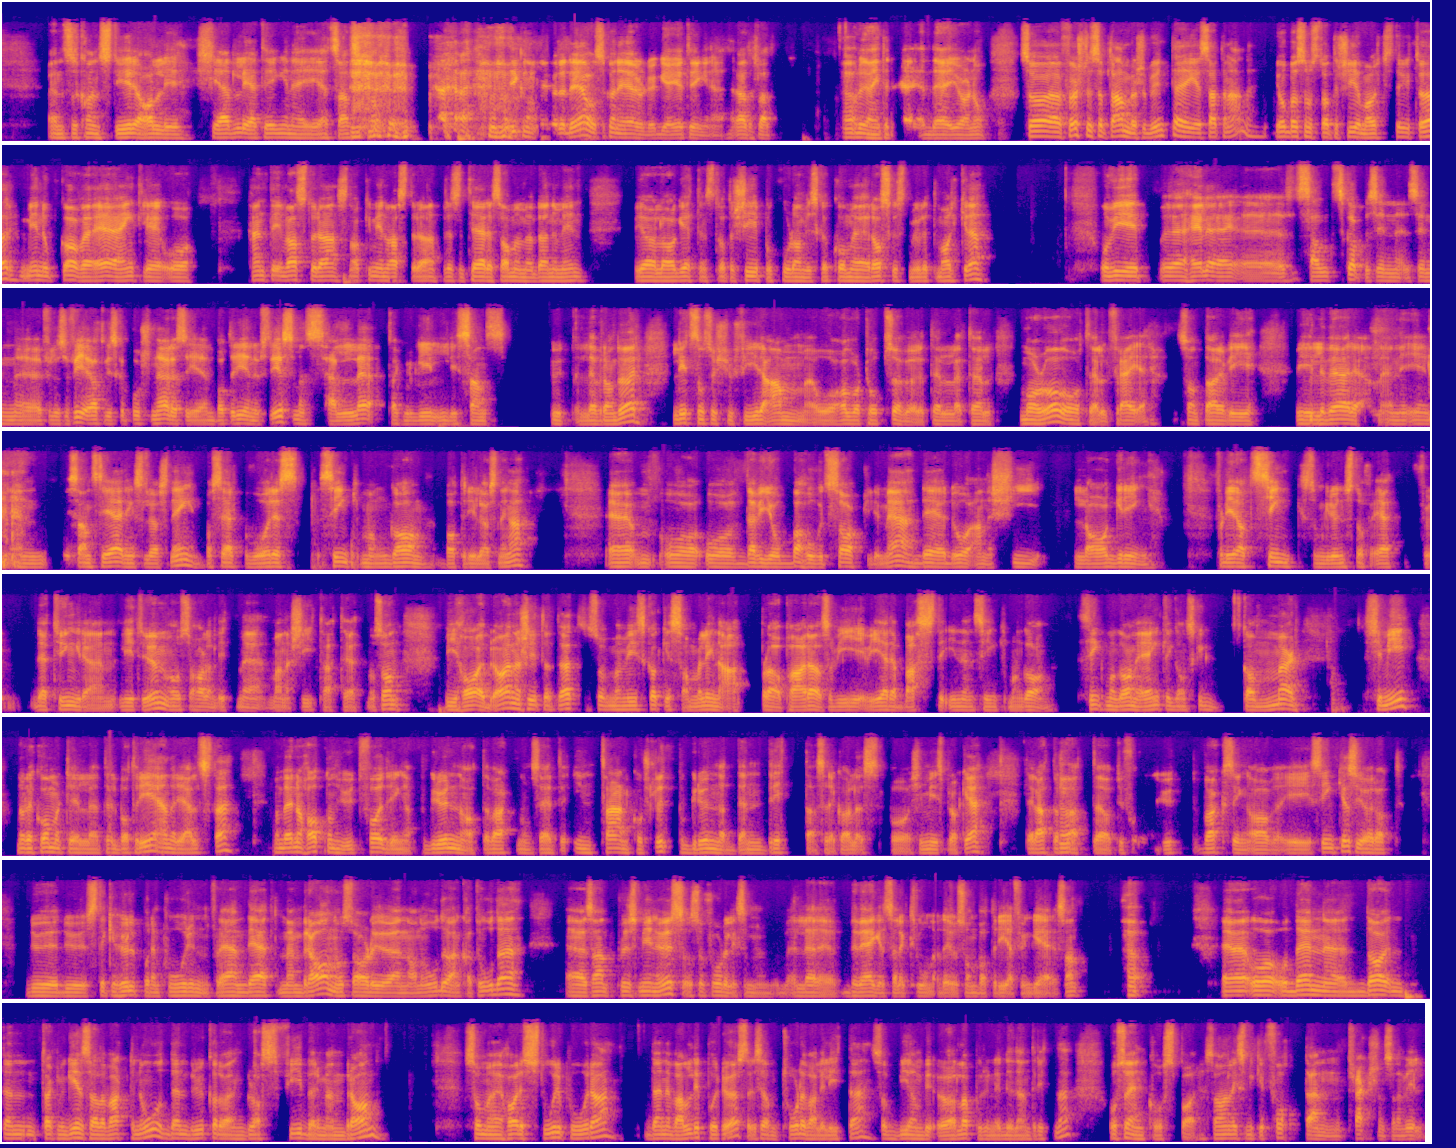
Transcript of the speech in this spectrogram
en som kan styre alle de kjedelige tingene i et selskap. de kan gjøre det, og så kan jeg gjøre de gøye tingene, rett og slett. Og det er egentlig det, det jeg gjør nå. Så 1.9. så begynte jeg i ZNL. Jobba som strategi- og markedsdirektør. Min oppgave er egentlig å hente investorer, snakke med investorer, presentere sammen med Benjamin. Vi har laget en strategi på hvordan vi skal komme raskest mulig til markedet. Og vi, eh, hele eh, selskapet sin, sin, eh, filosofi er at vi skal porsjoneres i en batteriindustri som en celleteknologilisensleverandør. Litt sånn som 24M og Halvor Topsø til, til Morrow og til Freyr. Sånn der vi vi leverer en, en, en lisensieringsløsning basert på våre sink-mangan-batteriløsninger. Eh, og, og, det vi jobber hovedsakelig med, det er da energilagring. Fordi at sink som grunnstoff er, det er tyngre enn litium, og så har den litt med, med energitettheten og sånn. Vi har bra energitetthet, så, men vi skal ikke sammenligne epler og pærer. Altså vi, vi, er det beste innen sink-mangan. Sink-mangan er egentlig ganske gammel kjemi når det kommer til, til batteri, en av de eldste. Men den har hatt noen utfordringer pga. at det har vært noen som heter intern kortslutt pga. den dritta, som det kalles på kjemispråket. Det er rett og slett at du får utveksling av i sinken som gjør at du, du, stikker hull på den poren, for det er, det er et membran, og så har du en anode og en katode. Eh, Pluss-minus, og så får du liksom eller bevegelse elektroner. Det er jo sånn batteriet fungerer. sant? Ja. Eh, og, og den, da, den, teknologien som hadde vært til nå, den bruker da en glassfibermembran som har store porer. Den er veldig porøs, dvs. Si den tåler veldig lite, så blir den ødelagt pga. den dritten. Og så er den kostbar. Så han har liksom ikke fått den traction som den vil.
